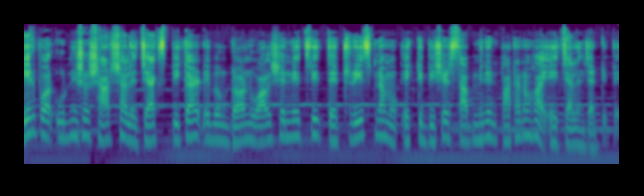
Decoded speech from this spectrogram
এরপর উনিশশো ষাট সালে জ্যাক স্পিকার্ড এবং ডন ওয়ালসের নেতৃত্বে ট্রিস্ট নামক একটি বিশেষ সাবমেরিন পাঠানো হয় এই চ্যালেঞ্জার দ্বীপে।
